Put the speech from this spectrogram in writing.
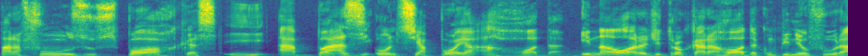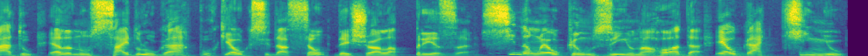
parafusos, porcas e a base onde se apoia a roda. E na hora de trocar a roda com pneu furado, ela não sai do lugar porque a oxidação deixou ela presa. Se não é o cãozinho na roda, é o gatinho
